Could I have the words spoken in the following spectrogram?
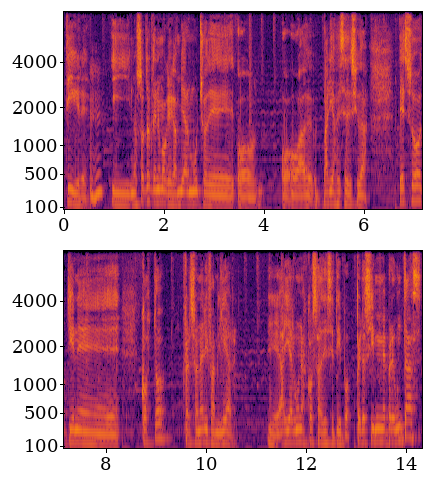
Tigre. Y nosotros tenemos que cambiar mucho de o, o- o a- varias veces de ciudad. Eso tiene costo personal y familiar. Eh, hay algunas cosas de ese tipo. Pero si me preguntás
